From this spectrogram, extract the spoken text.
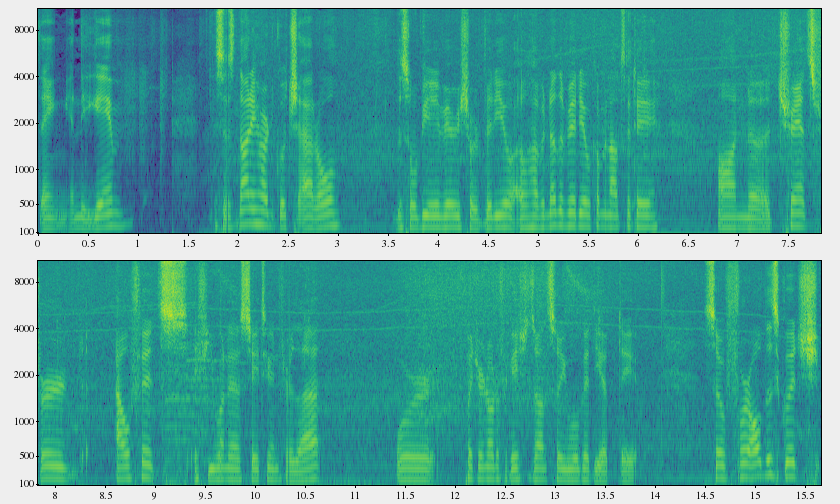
thing in the game. This is not a hard glitch at all this will be a very short video. I'll have another video coming out today on uh, transferred outfits if you want to stay tuned for that or put your notifications on so you will get the update. So for all this glitch,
